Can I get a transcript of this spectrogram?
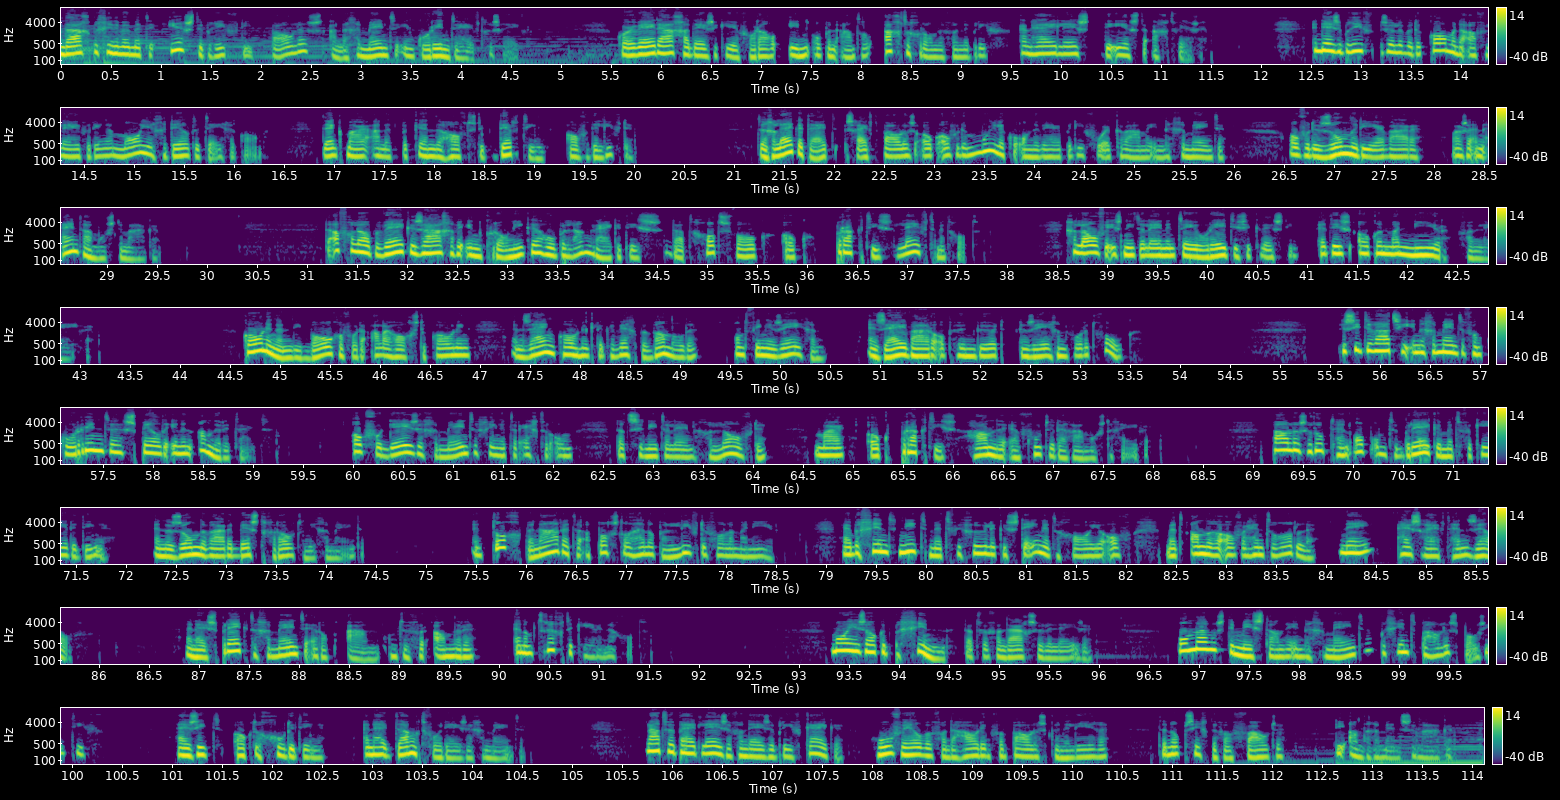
Vandaag beginnen we met de eerste brief die Paulus aan de gemeente in Korinthe heeft geschreven. Corveda gaat deze keer vooral in op een aantal achtergronden van de brief en hij leest de eerste acht versen. In deze brief zullen we de komende afleveringen mooie gedeelten tegenkomen. Denk maar aan het bekende hoofdstuk 13 over de liefde. Tegelijkertijd schrijft Paulus ook over de moeilijke onderwerpen die voorkwamen in de gemeente, over de zonden die er waren, waar ze een eind aan moesten maken. De afgelopen weken zagen we in kronieken hoe belangrijk het is dat Gods volk ook praktisch leeft met God. Geloven is niet alleen een theoretische kwestie, het is ook een manier van leven. Koningen die bogen voor de Allerhoogste Koning en zijn koninklijke weg bewandelden, ontvingen zegen, en zij waren op hun beurt een zegen voor het volk. De situatie in de gemeente van Korinthe speelde in een andere tijd. Ook voor deze gemeente ging het er echter om dat ze niet alleen geloofden, maar ook praktisch handen en voeten daaraan moesten geven. Paulus roept hen op om te breken met verkeerde dingen, en de zonden waren best groot in die gemeente. En toch benadert de apostel hen op een liefdevolle manier. Hij begint niet met figuurlijke stenen te gooien of met anderen over hen te roddelen. Nee, hij schrijft hen zelf. En hij spreekt de gemeente erop aan om te veranderen en om terug te keren naar God. Mooi is ook het begin dat we vandaag zullen lezen. Ondanks de misstanden in de gemeente begint Paulus positief. Hij ziet ook de goede dingen en hij dankt voor deze gemeente. Laten we bij het lezen van deze brief kijken hoeveel we van de houding van Paulus kunnen leren ten opzichte van fouten die andere mensen maken.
